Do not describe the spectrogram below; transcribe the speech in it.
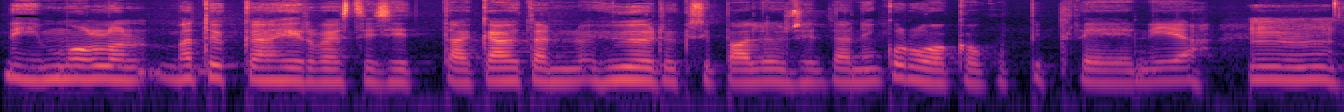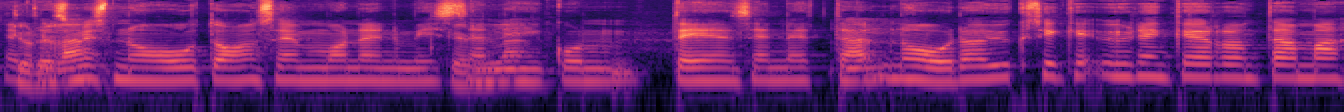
Niin, mulla on, mä tykkään hirveästi sitä, käytän hyödyksi paljon sitä niin kuin ruokakuppitreeniä. Mm, kyllä. Esimerkiksi nouto on semmoinen, missä niin kuin teen sen, että mm. nouda yksi, yhden kerran tämä,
